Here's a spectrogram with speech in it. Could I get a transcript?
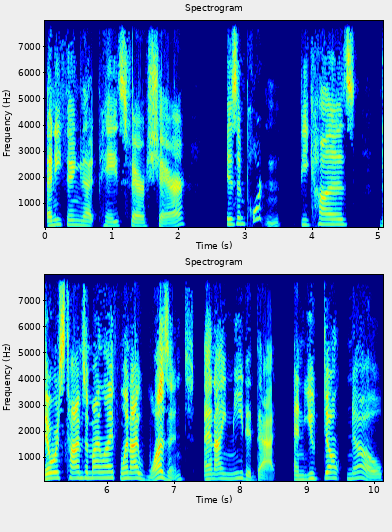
anything that pays fair share is important because there was times in my life when I wasn't and I needed that and you don't know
